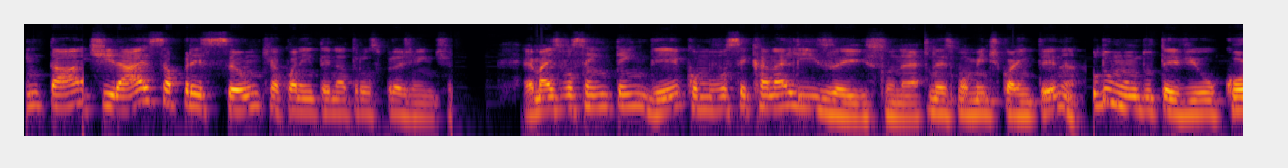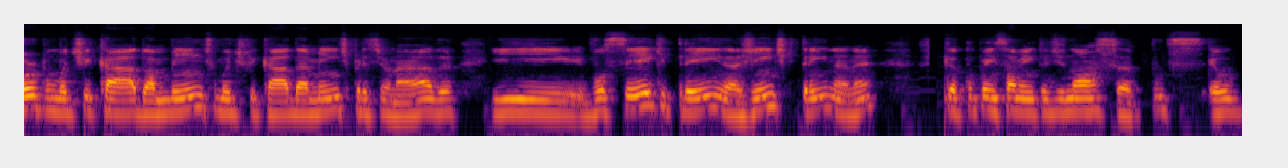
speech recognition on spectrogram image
tentar tirar essa pressão que a quarentena trouxe pra gente. É mais você entender como você canaliza isso, né? Nesse momento de quarentena, todo mundo teve o corpo modificado, a mente modificada, a mente pressionada, e você que treina, a gente que treina, né? Fica com o pensamento de, nossa, putz, eu,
